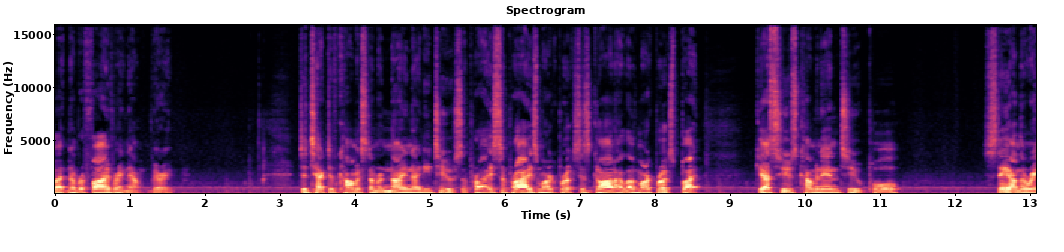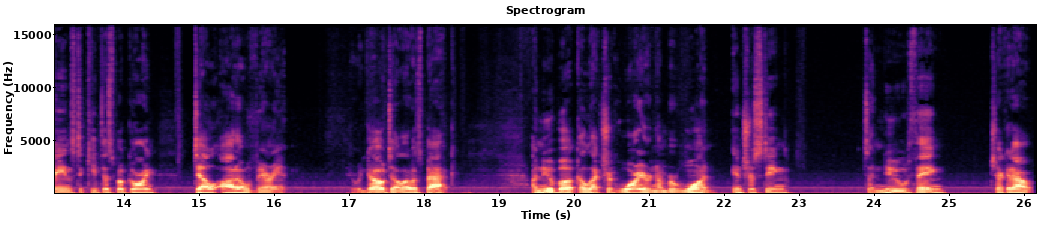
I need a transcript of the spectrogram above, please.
But number five right now, variant. Detective Comics number 992. Surprise, surprise, Mark Brooks is gone. I love Mark Brooks, but guess who's coming in to pull, stay on the reins to keep this book going? Dell'Otto variant. Here we go, Dell'Otto's back. A new book, Electric Warrior number one. Interesting. It's a new thing. Check it out.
